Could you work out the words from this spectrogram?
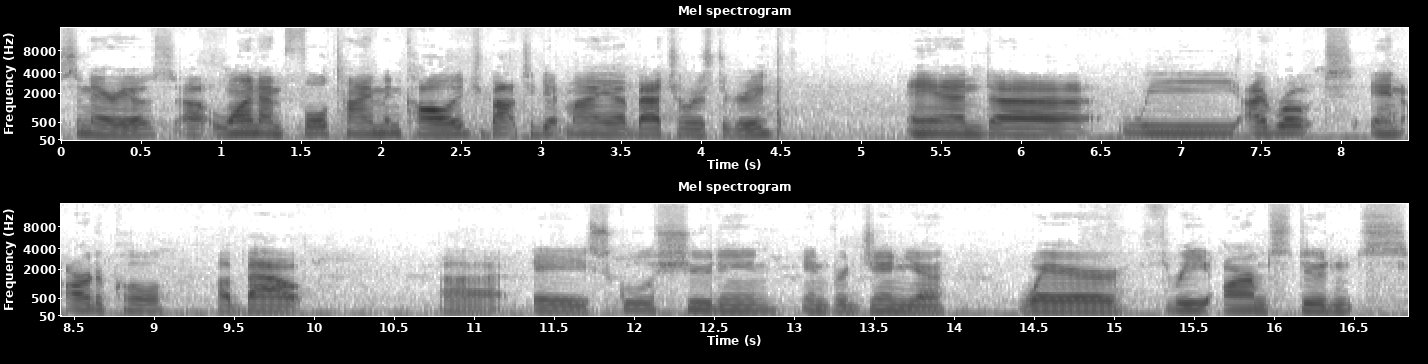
scenarios. Uh, one, I'm full time in college, about to get my uh, bachelor's degree, and uh, we I wrote an article about uh, a school shooting in Virginia where three armed students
